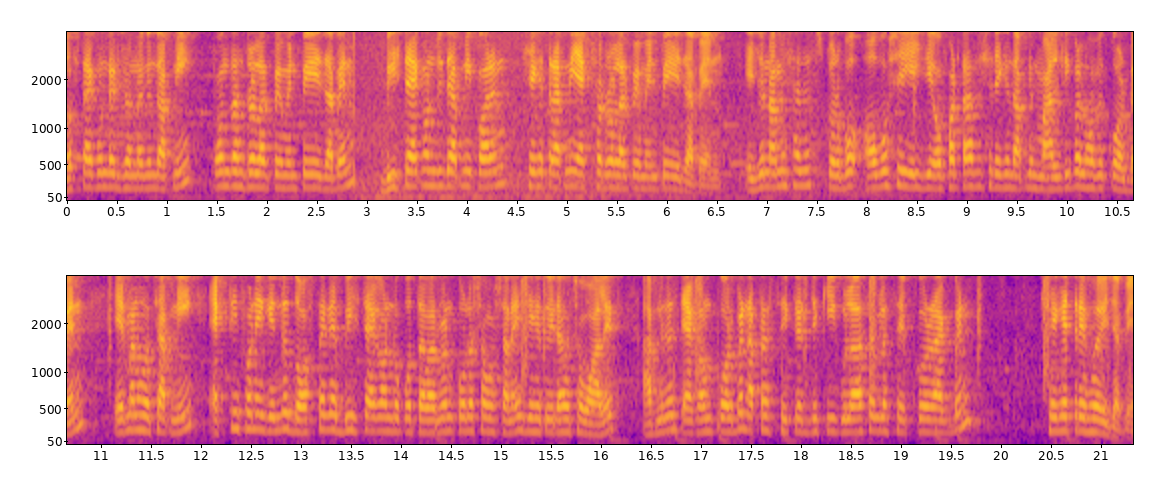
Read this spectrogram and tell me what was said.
দশটা অ্যাকাউন্টের জন্য কিন্তু আপনি পঞ্চাশ ডলার পেমেন্ট পেয়ে যাবেন। বিশটা অ্যাকাউন্ট যদি আপনি করেন, সেক্ষেত্রে আপনি একশো ডলার পেমেন্ট পেয়ে যাবেন। এই জন্য আমি সাজেস্ট করব, অবশ্যই এই যে অফারটা আছে, সেটা কিন্তু আপনি মাল্টিপলভাবে করবেন। এর মানে হচ্ছে আপনি একটি ফোনে কিন্তু দশ থেকে বিশটা অ্যাকাউন্টও করতে পারবেন, কোনো সমস্যা নেই, যেহেতু এটা হচ্ছে ওয়ালেট আপনি জাস্ট অ্যাকাউন্ট করবেন, আপনার সিক্রেট যে কীগুলো আছে ওগুলো সেভ করে রাখবেন, সেক্ষেত্রে হয়ে যাবে।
